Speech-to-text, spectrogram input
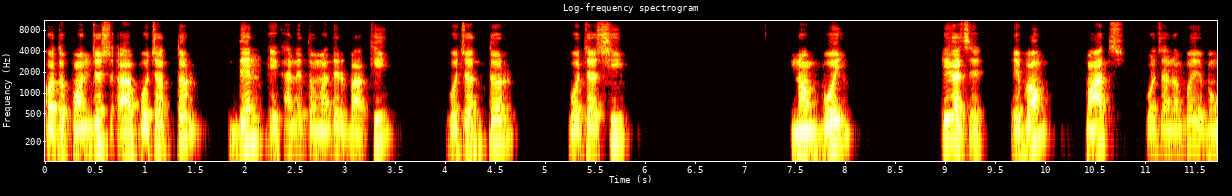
কত? পঞ্চাশ পঁচাত্তর। দেন এখানে তোমাদের বাকি পঁচাত্তর, পঁচাশি, নব্বই, ঠিক আছে? এবং পাঁচ, পঁচানব্বই এবং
